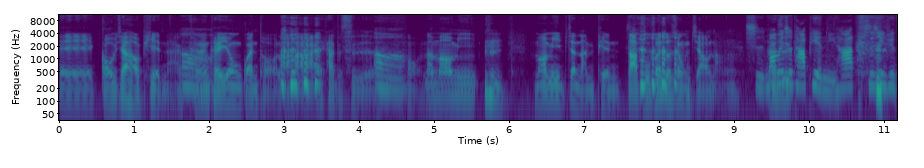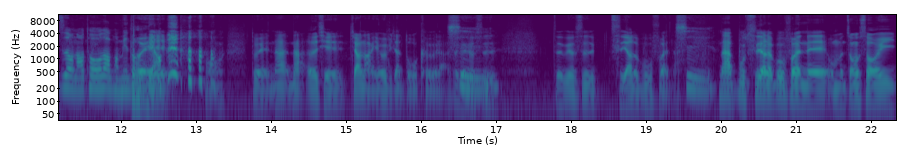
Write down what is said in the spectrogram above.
诶，狗比较好骗呐，可能可以用罐头拉拉，它就吃。嗯。哦，那猫咪，猫咪比较难骗，大部分都是用胶囊。是，猫咪是它骗你，它吃进去之后，然后偷偷到旁边吐掉。哦。对，那那而且胶囊也会比较多颗啦，这个就是这个就是吃药的部分啦。是。那不吃药的部分呢？我们中兽医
